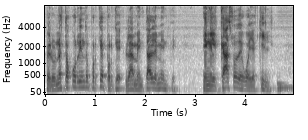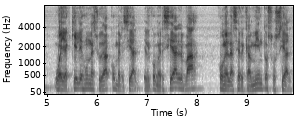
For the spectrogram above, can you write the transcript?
Pero no está ocurriendo ¿por qué? Porque lamentablemente, en el caso de Guayaquil, Guayaquil es una ciudad comercial. El comercial va con el acercamiento social,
